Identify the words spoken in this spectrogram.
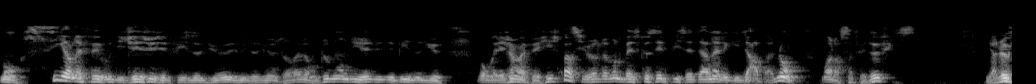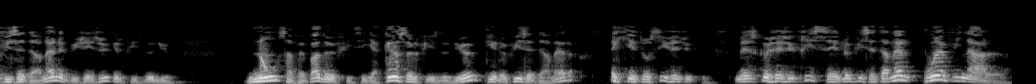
Bon, si en effet vous dites Jésus c'est le Fils de Dieu, le Fils de Dieu, c'est vrai, donc tout le monde dit Jésus c'est le Fils de Dieu. Bon, mais les gens réfléchissent pas. Si je leur demande est-ce que c'est le Fils éternel et qu'ils disent ah ben non, bon alors ça fait deux fils. Il y a le Fils éternel et puis Jésus qui est le Fils de Dieu. Non, ça fait pas deux fils. Il y a qu'un seul Fils de Dieu qui est le Fils éternel et qui est aussi Jésus-Christ. Mais est-ce que Jésus-Christ c'est le Fils éternel, point final?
